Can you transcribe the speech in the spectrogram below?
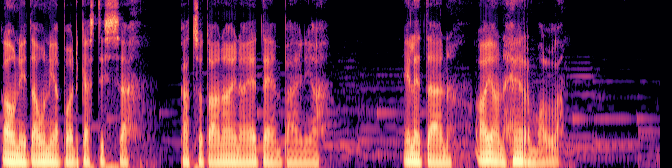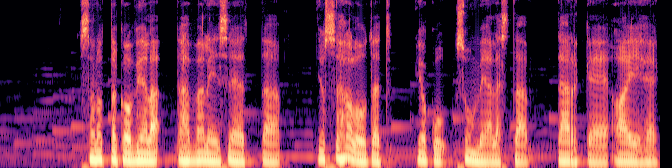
Kauniita unia podcastissa katsotaan aina eteenpäin ja eletään ajan hermolla. Sanottakoon vielä tähän väliin se, että jos sä haluat, että joku sun mielestä tärkeä aihe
